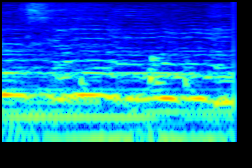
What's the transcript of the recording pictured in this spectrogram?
的记。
